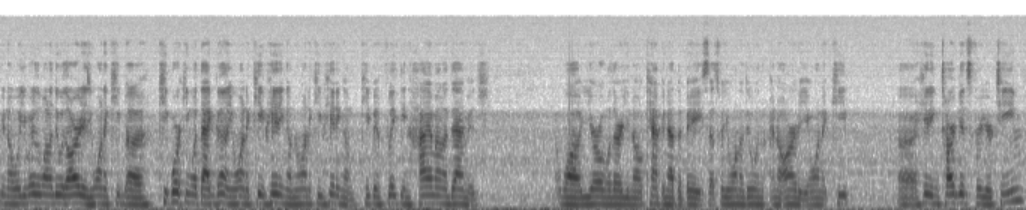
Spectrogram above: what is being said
you know what you really want to do with arty is you want to keep uh, keep working with that gun. You want to keep hitting them you want to keep hitting them keep inflicting high amount of damage while you're over there you know camping at the base. That's what you want to do in, in arty. You want to keep uh, hitting targets for your team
